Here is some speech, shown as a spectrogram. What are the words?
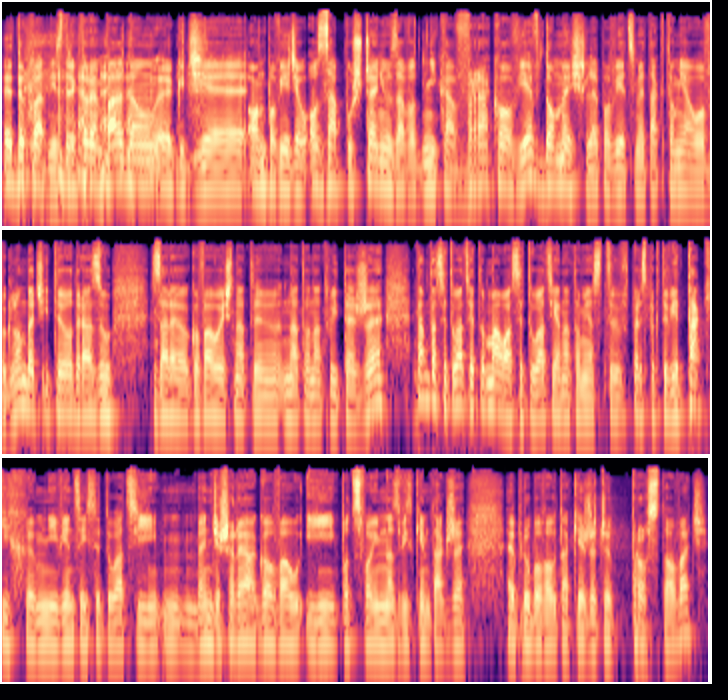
E, dokładnie, z dyrektorem Baldą, e, gdzie on powiedział o zapuszczeniu zawodnika w Rakowie, w domyśle powiedzmy tak to miało wyglądać i ty od razu zareagowałeś na, tym, na to na Twitterze. Tamta sytuacja to mała sytuacja, natomiast w perspektywie takich mniej więcej sytuacji sytuacji będziesz reagował i pod swoim nazwiskiem także e, próbował takie rzeczy prostować?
